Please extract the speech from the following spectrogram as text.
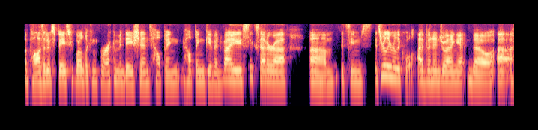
a positive space. People are looking for recommendations, helping, helping give advice, etc um it seems it's really really cool. I've been enjoying it though uh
